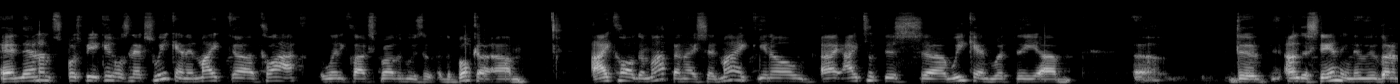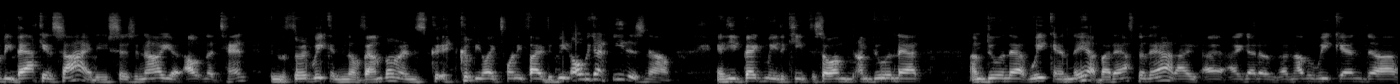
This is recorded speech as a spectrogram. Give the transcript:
And then I'm supposed to be at Giggles next weekend. And Mike uh, Clarke, Lenny Clarke's brother, who's the, the booker, um, I called him up and I said, Mike, you know, I, I took this uh, weekend with the um, uh, the understanding that we were going to be back inside. And he says, and now you're out in the tent in the third week in November, and it could be like 25 degrees. Oh, we got heaters now. And he begged me to keep the, so I'm, I'm doing that. I'm doing that weekend there. But after that, I, I, I got a, another weekend uh,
